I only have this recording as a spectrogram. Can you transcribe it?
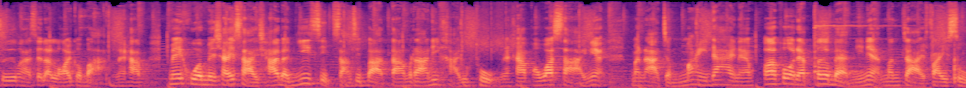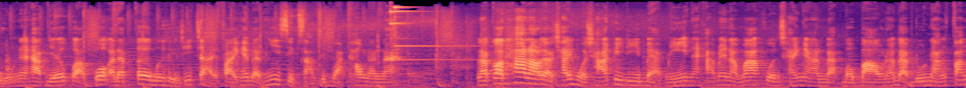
ซื้อมาเส้นละร้อยกว่าบาทนะครับไม่ควรไปใช้สายชาร์จแบบ 20-30 บาท ตามร้านที่ขายถูกๆนะครับเพราะว่าสายเนี่ยมันอาจจะไหม้ได้นะเพราะว่าพวกอะแดปเตอร์แบบนี้เนี่ยมันจ่ายไฟสูงนะครับเยอะกว่าพวกอะแดปเตอร์มือถือที่จ่ายไฟแค่แบบ 20-30 วัตต์เท่านั้นนะ แล้วก็ถ้าเราอยากใช้หัวชาร์จ PD แบบนี้นะครับแนะนำว่าควรใช้งานแบบเบาๆนะแบบดูหนังฟัง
